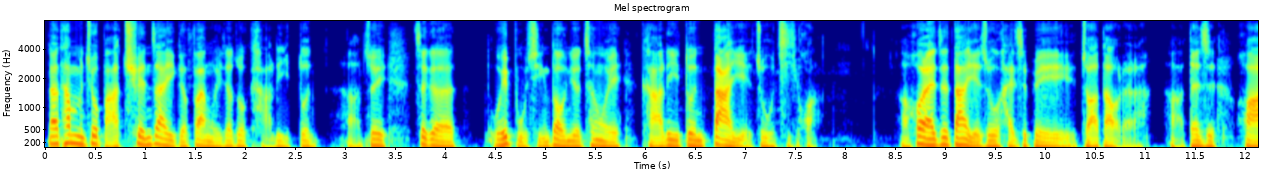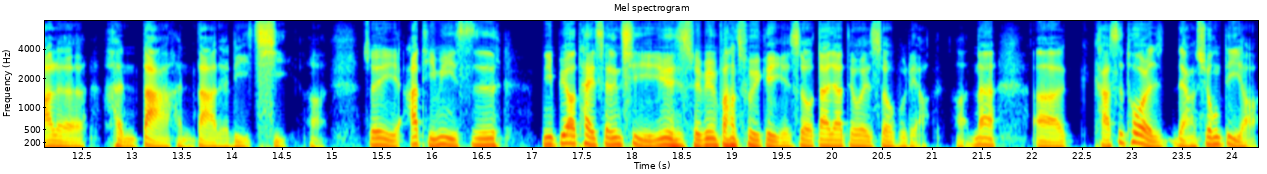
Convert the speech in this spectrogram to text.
那他们就把它圈在一个范围，叫做卡利敦啊，所以这个围捕行动就称为卡利敦大野猪计划。啊，后来这大野猪还是被抓到了啦，啊，但是花了很大很大的力气啊，所以阿提密斯，你不要太生气，因为随便放出一个野兽，大家都会受不了啊。那啊，卡斯托尔两兄弟啊，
